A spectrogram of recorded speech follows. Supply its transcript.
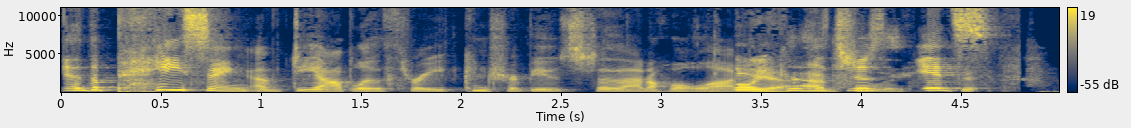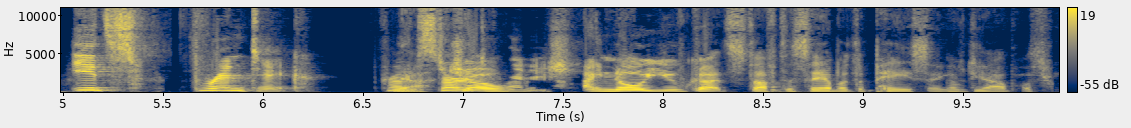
The pacing of Diablo 3 contributes to that a whole lot. Oh, yeah, because absolutely. It's just it's it's frantic from Yeah, start Joe, to finish. I know you've got stuff to say about the pacing of Diablo 3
